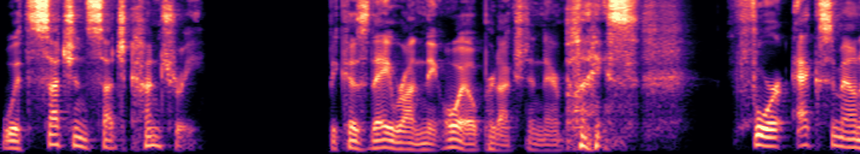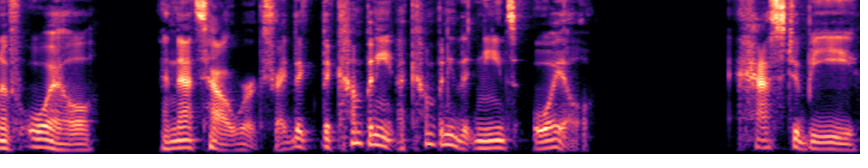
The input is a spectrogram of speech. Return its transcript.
with such and such country because they run the oil production in their place for X amount of oil. And that's how it works, right? The, the company, a company that needs oil has to be,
